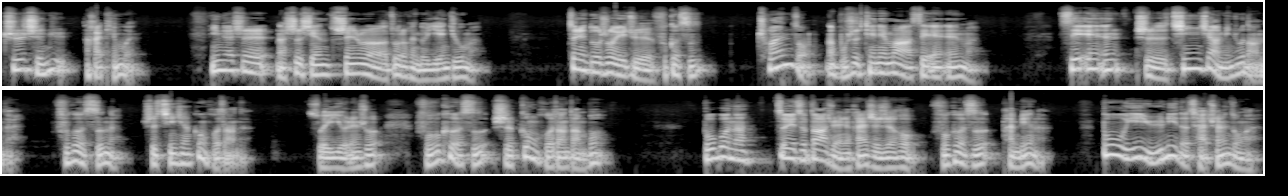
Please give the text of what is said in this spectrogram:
支持率还挺稳。应该是那事先深入做了很多研究嘛。这里多说一句，福克斯，川总那不是天天骂 CNN 吗？CNN 是倾向民主党的，福克斯呢是倾向共和党的，所以有人说福克斯是共和党党报。不过呢，这一次大选开始之后，福克斯叛变了，不遗余力的踩川总啊。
